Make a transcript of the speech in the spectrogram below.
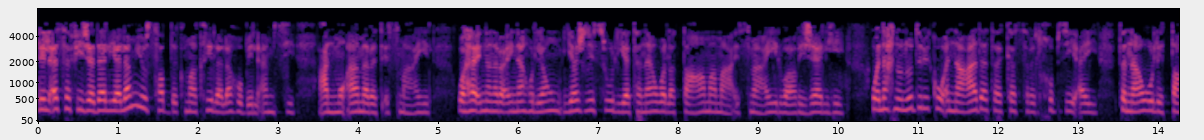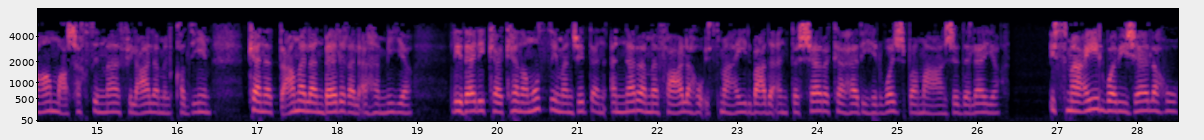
للأسف جداليا لم يصدق ما قيل له بالأمس عن مؤامرة إسماعيل وها إننا رأيناه اليوم يجلس ليتناول الطعام مع إسماعيل ورجاله. ونحن ندرك أن عادة كسر الخبز أي تناول الطعام مع شخص ما في العالم القديم كانت عملا بالغ الأهمية. لذلك كان مصدما جدا أن نرى ما فعله إسماعيل بعد أن تشارك هذه الوجبة مع جدلايا. إسماعيل ورجاله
